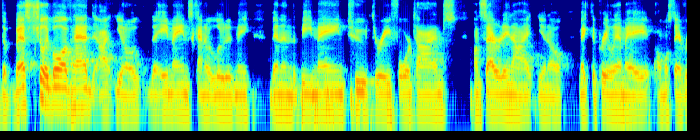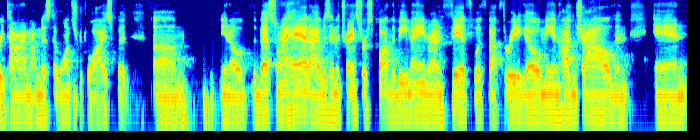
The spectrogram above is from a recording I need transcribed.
the best Chili Bowl I've had, I, you know, the A mains kind of eluded me. Been in the B main two, three, four times on Saturday night. You know, make the prelim A almost every time. I missed it once or twice, but um, you know, the best one I had, I was in the transfer spot in the B main, running fifth with about three to go. Me and Haudenschild and and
